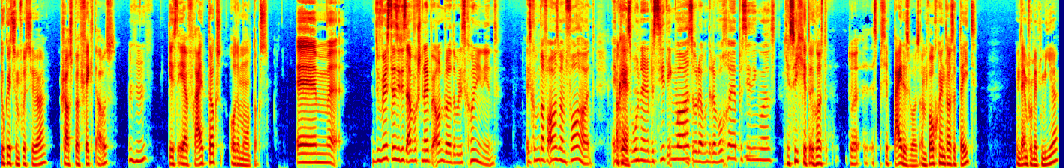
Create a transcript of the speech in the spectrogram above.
du gehst zum Friseur, schaust perfekt aus, Mhm. gehst eher freitags oder montags. Ähm, du willst, dass ich das einfach schnell beantworte, aber das kann ich nicht. Es kommt darauf an, was man vorhat. Entweder Okay. das Wochenende passiert irgendwas oder unter der Woche passiert irgendwas. Ja, sicher, du hast, du, es passiert beides was. Am Wochenende hast du ein Date, in dem Fall mit mir,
